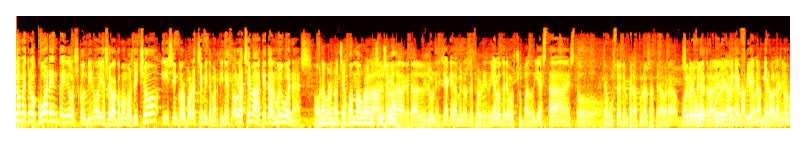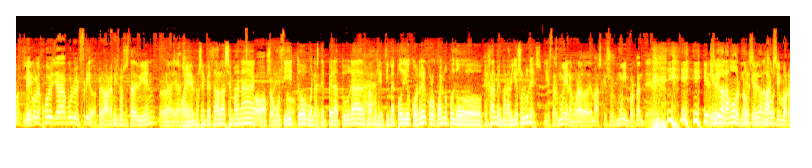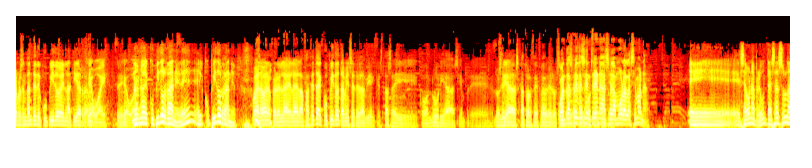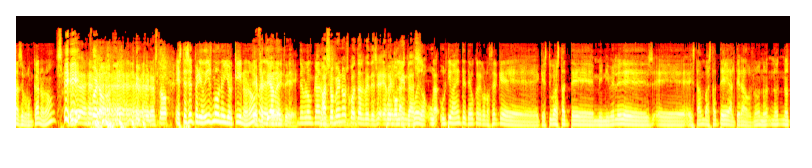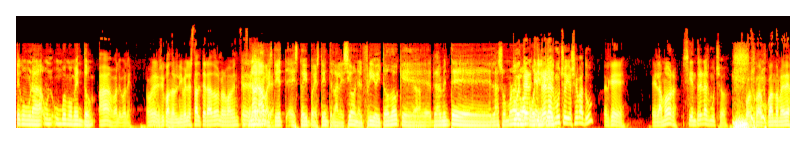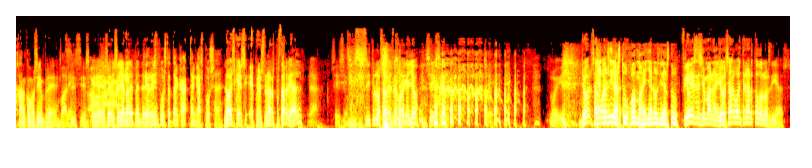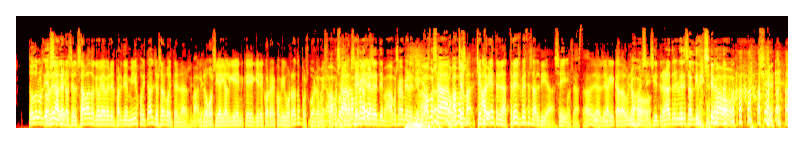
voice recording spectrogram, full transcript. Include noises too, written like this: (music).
Kilómetro 42. Continúa Joseba, como hemos dicho, y se incorpora Chemita Martínez. Hola Chema, ¿qué tal? Muy buenas. Hola, buenas noches Juanma, buenas Hola, noches Joseba. Chemita, ¿qué tal? De lunes, ya queda menos de febrero, ya lo tenemos chupado, ya está esto... Qué gusto de temperaturas hace ahora. Sí, Vuelve pero el frío otra vez. vuelve- ya el frío pena, el miércoles, ¿no? sí. Miércoles, jueves ya vuelve el frío. Pero ahora mismo se está de bien. Ya, ya. Pues sí. hemos empezado la semana Oh, con solecito, buenas Sí. temperaturas, vamos, y encima he podido correr, con lo cual no puedo quejarme. Maravilloso lunes. Y estás muy enamorado además, que eso es muy importante, ¿eh? (laughs) Que viva el- el amor, ¿no? Es Que el viva el amor. máximo representante de Cupido en la Tierra. Qué guay, Sí. qué guay. No, no, el Cupido Runner, ¿eh? El Cupido Runner. Bueno, bueno, pero (laughs) la, la- la faceta de Cupido también se te da bien, que estás ahí con Nuria siempre, los Sí. días 14 de febrero. ¿Cuántas veces entrenas en el amor a la semana? Eh, esa es una pregunta, esas son las de Broncano, ¿no? (laughs) Sí, bueno, (laughs) pero esto, Este es el periodismo neoyorquino, ¿no? De- efectivamente, De, de Broncano. más o menos, ¿cuántas veces eh, Pues las que recomiendas? puedo. La- Últimamente tengo que reconocer que, que estoy bastante. Mis niveles eh, están bastante alterados, ¿no? No, no, no tengo una, un, un buen momento. Ah, vale, vale. Hombre, sí, cuando el nivel está alterado, normalmente... No, no, Efectivamente. estoy, estoy, pues, estoy entre la lesión, el frío y todo, que Ya. realmente las hormonas ¿Tú no van como tienen que entrenas ir. mucho, Joseba, tú? ¿El qué? ¿El amor? Si entrenas mucho. Pues cu- cuando me dejan, como siempre. ¿eh? Vale. Sí, sí, es que eso, eso ya no Qué- depende Qué de mí. respuesta tan, tan gasposa. No, es que es, pero es una respuesta real. Sí, sí. (laughs) Si tú lo sabes mejor que yo. (laughs) Sí, sí. Sí. (laughs) Muy bien. Yo Ya salgo a nos dirás tú, Juanma, ¿eh? ya nos dirás tú. Fines de semana, yo. Yo salgo a entrenar todos los días. Todos los Todos días sales. menos el sábado que voy a ver el partido de mi hijo y tal, yo salgo a entrenar. Vale. Y luego si hay alguien que quiere correr conmigo un rato, pues Bueno, corremos, venga, vamos, a, vamos cambiar de tema. Vamos a cambiar de tema. ya Vamos está. a. Como vamos Chema, a Chema ver, que entrena tres veces al día. Sí. Pues ya está, ya, ya que cada uno... No, si, si entrena tres veces al día, Chema, vamos.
